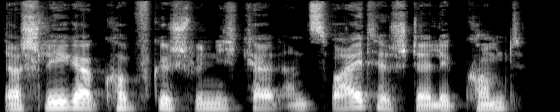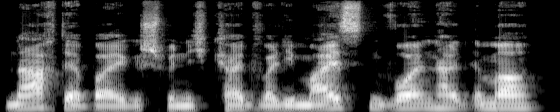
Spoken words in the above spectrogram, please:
dass Schlägerkopfgeschwindigkeit an zweite Stelle kommt nach der Ballgeschwindigkeit, weil die meisten wollen halt immer,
